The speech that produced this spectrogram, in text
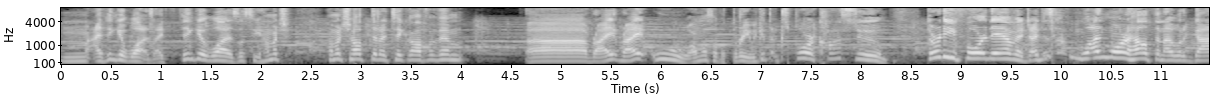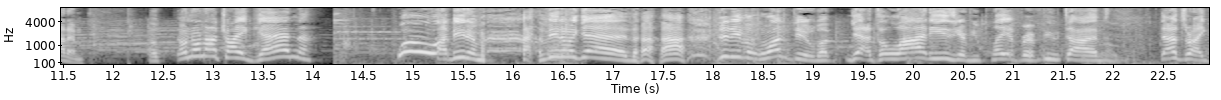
Mm, I think it was. I think it was. Let's see. How much how much health did I take off of him? Uh, right, right. Ooh, almost level three. We get the Explorer costume. 34 damage. I just have one more health and I would have got him. Oh, oh, no, not try again. Woo, I beat him. I beat him again. Didn't even want to, but yeah, it's a lot easier if you play it for a few times. That's right.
